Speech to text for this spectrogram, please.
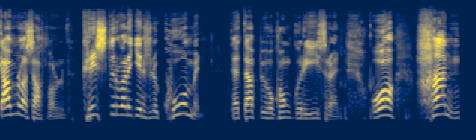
gamla sáttmálunum, Kristur var ekki eins og komin þegar Davíð var kongur í Ísrael og hann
